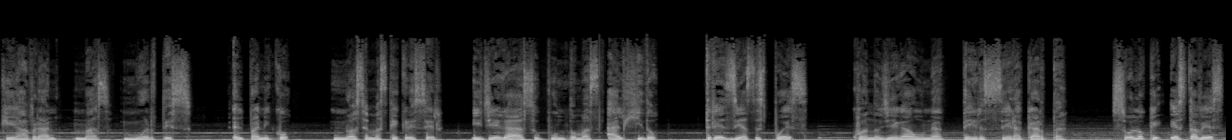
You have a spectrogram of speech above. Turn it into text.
que habrán más muertes. El pánico no hace más que crecer y llega a su punto más álgido tres días después, cuando llega una tercera carta. Solo que esta vez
